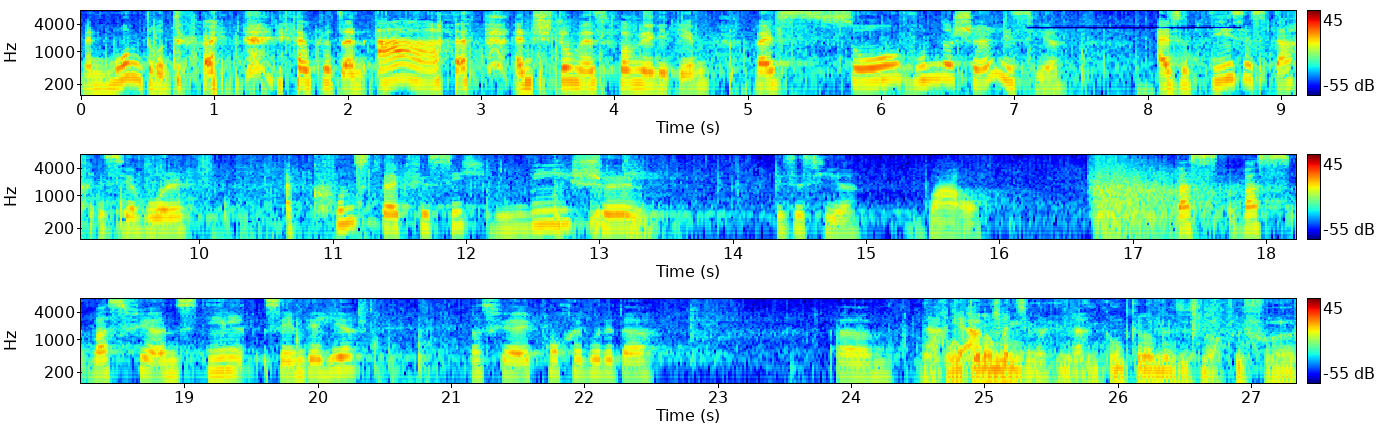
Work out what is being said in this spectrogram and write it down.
mein Mund runtergefallen. Ich habe kurz ein Ah, ein stummes von mir gegeben, weil es so wunderschön ist hier. Also dieses Dach ist ja wohl ein Kunstwerk für sich. Wie schön ist es hier. Wow. Was, was, was für einen Stil sehen wir hier? Was für eine Epoche wurde da ähm, Im Grunde, genommen, ja? Im Grunde genommen ist es nach wie vor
